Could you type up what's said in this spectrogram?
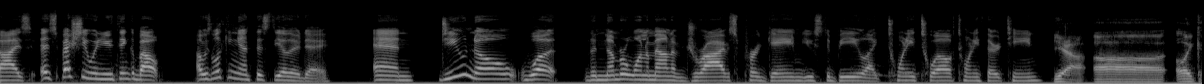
guys, especially when you think about I was looking at this the other day, and do you know what the number one amount of drives per game used to be like 2012, 2013? Yeah, uh, like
